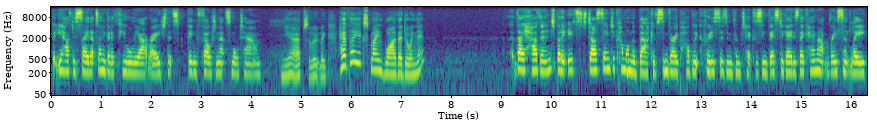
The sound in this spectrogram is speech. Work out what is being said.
But you have to say that's only going to fuel the outrage that's being felt in that small town. Yeah, absolutely. Have they explained why they're doing that? They haven't, but it, it, does seem to come on the back of some very public criticism from Texas investigators. They came out recently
